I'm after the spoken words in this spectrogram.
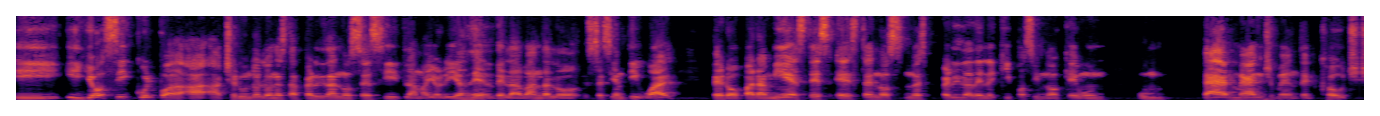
Y, y, yo sí culpo a, a, Cherúndolo en esta pérdida. No sé si la mayoría de, de, la banda lo, se siente igual, pero para mí este, es, este no, no es pérdida del equipo, sino que un, un bad management del coach.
